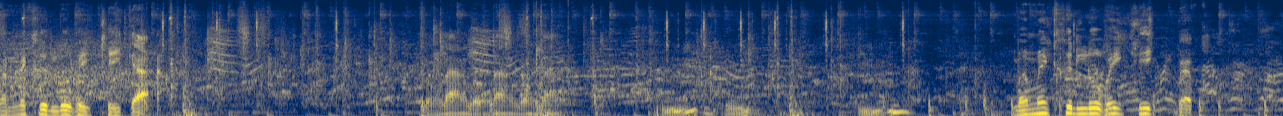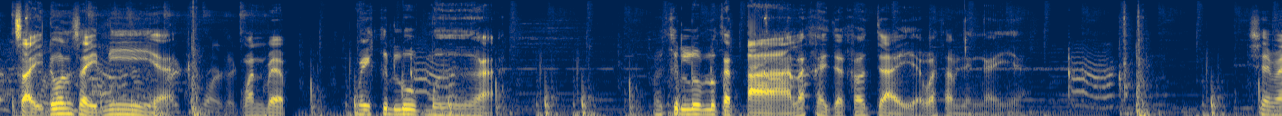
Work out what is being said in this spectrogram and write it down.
มันไม่ขึ้นรูปให้คลิกอะลงล่างลงล่างลงล่าง มันไม่ขึ้นรูปให้คลิกแบบใส่โน่นใส่นี่อะ มันแบบไม่ขึ้นรูปมืออะ มันขึ้นรูปลูกตาแล้วใครจะเข้าใจอะว่าทำยังไงอะ ใช่ไหม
